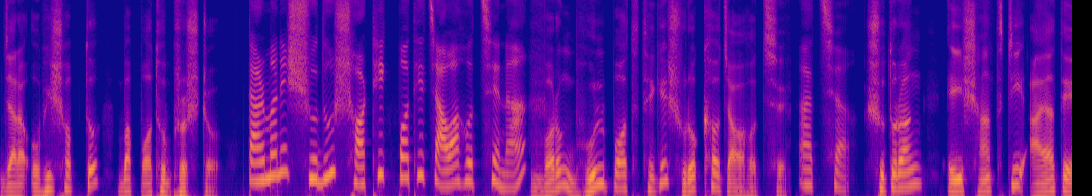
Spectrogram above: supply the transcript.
যারা অভিশপ্ত বা পথভ্রষ্ট। তার মানে শুধু সঠিক পথে চাওয়া হচ্ছে না। বরং ভুল পথ থেকে সুরক্ষাও চাওয়া হচ্ছে। আচ্ছা। সুতরাং এই সাতটি আয়াতে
